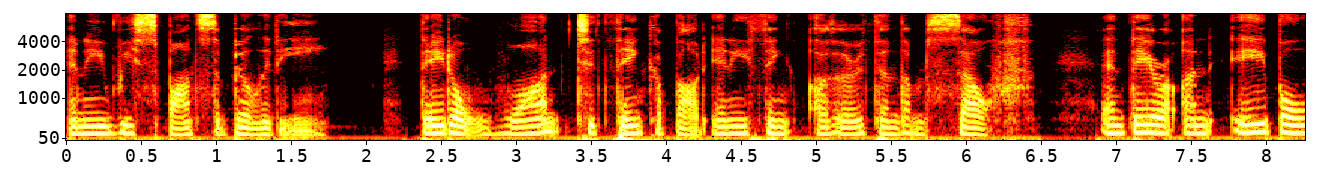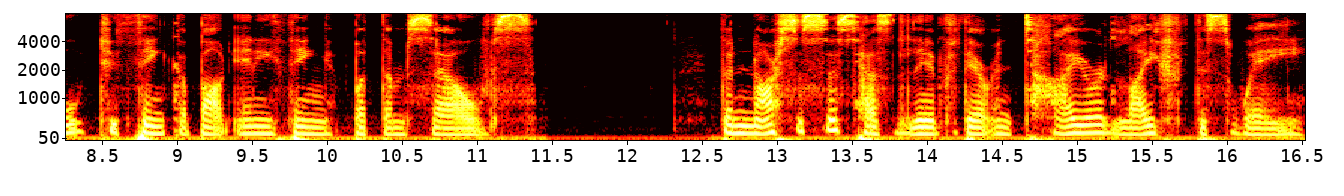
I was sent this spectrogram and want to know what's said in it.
any responsibility. They don't want to think about anything other than themselves, and they are unable to think about anything but themselves. The narcissist has lived their entire life this way.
